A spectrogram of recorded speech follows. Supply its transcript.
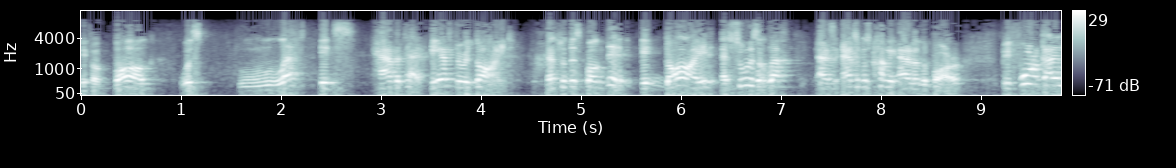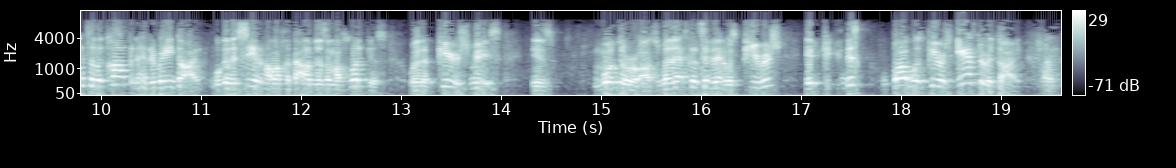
if a bug was left its habitat after it died. That's what this bug did. It died as soon as it left, as, as it was coming out of the bar. Before it got into the cup, it had already died. We're going to see in Halach Daled there's a machlokes where the pirish mace is mutter or also, whether that's considered that it was pirish. It, this bug was pirish after it died. Right.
